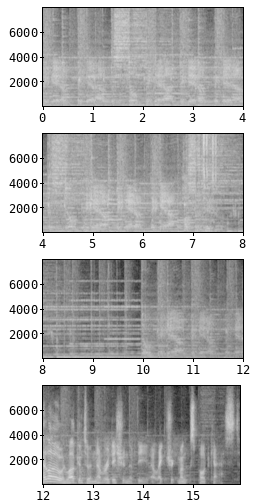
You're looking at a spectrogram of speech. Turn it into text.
pick it up, pick it up. Don't pick it up, pick it up, pick it up. Don't pick it up, pick it up, pick it up. Hot potato. Don't pick it up, pick it up, pick it up. Hello and welcome to another edition of the Electric Monks podcast.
